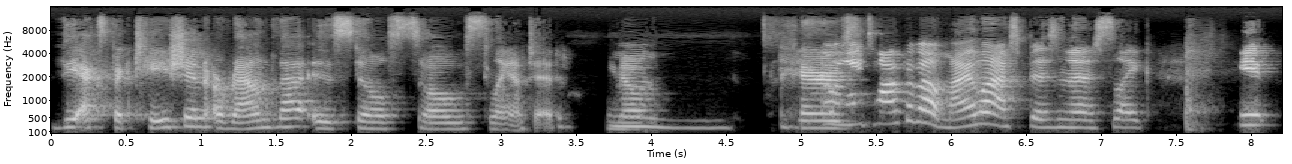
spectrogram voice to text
the expectation around that is still so slanted. You know, mm. when I talk about my last business, like it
